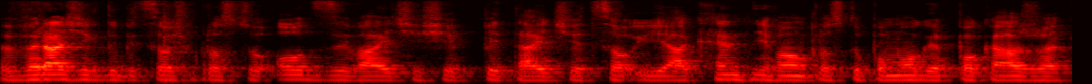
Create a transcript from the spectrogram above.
W razie gdyby coś, po prostu odzywajcie się, pytajcie co i jak. Chętnie Wam po prostu pomogę, pokażę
